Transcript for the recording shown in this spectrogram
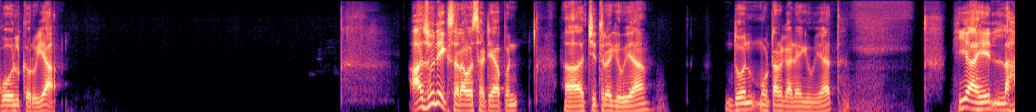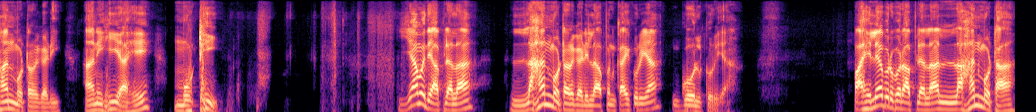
गोल करूया. अजून एक सरावासाठी आपण चित्र घेऊया. दोन मोटार गाड्या घेऊयात. ही आहे लहान मोटार गाडी आणि ही आहे मोठी. यामध्ये आपल्याला लहान मोटारगाडीला आपण काय करूया? गोल करूया. पाहिल्याबरोबर आपल्याला लहान मोठा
